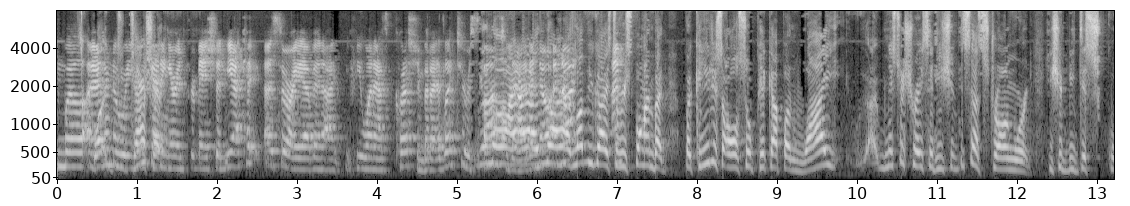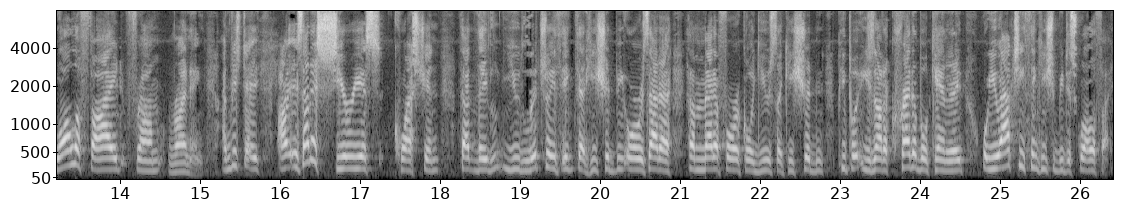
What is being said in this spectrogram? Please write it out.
Well, I don't know where you're getting your information. Yeah, uh, sorry, Evan, I, if you want to ask a question, but I'd like to respond no, no, to that. I, I, no, I'd love you guys to I, respond, but but can you just also pick up on why Mr. Charest said he should, this is a strong word, he should be disqualified from running. I'm just, uh, uh, is that a serious question that they, you literally think that he should be, or is that a, a metaphorical use, like he shouldn't, people, he's not a credible candidate, or you actually think he should be disqualified?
